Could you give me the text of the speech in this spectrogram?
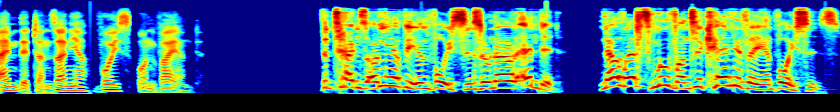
I'm the Tanzania voice on Viand. The Tanzania Vian voices are now ended. Now let's move on to Kenya Vian voices.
